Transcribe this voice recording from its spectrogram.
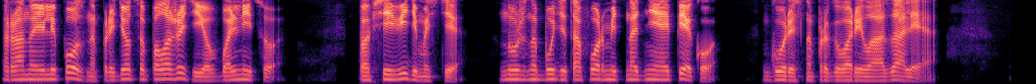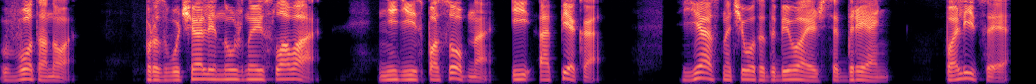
Рано или поздно придется положить ее в больницу. По всей видимости, Нужно будет оформить над ней опеку», — горестно проговорила Азалия. «Вот оно, Прозвучали нужные слова. Недееспособна и опека. Ясно, чего ты добиваешься, дрянь. Полиция,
